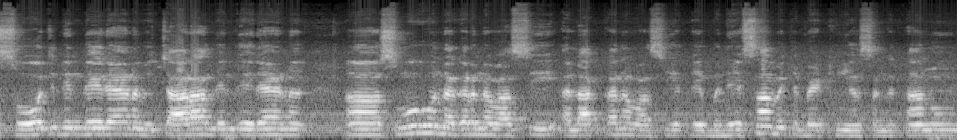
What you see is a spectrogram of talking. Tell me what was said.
ਸੋਚ ਦਿੰਦੇ ਰਹਿਣ, ਵਿਚਾਰਾਂ ਦਿੰਦੇ ਰਹਿਣ ਸਮੂਹ, ਨਗਰ ਨਿਵਾਸੀ, ਇਲਾਕਾ ਨਿਵਾਸੀ ਅਤੇ ਵਿਦੇਸ਼ਾਂ ਵਿੱਚ ਬੈਠੀਆਂ ਸੰਗਤਾਂ ਨੂੰ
